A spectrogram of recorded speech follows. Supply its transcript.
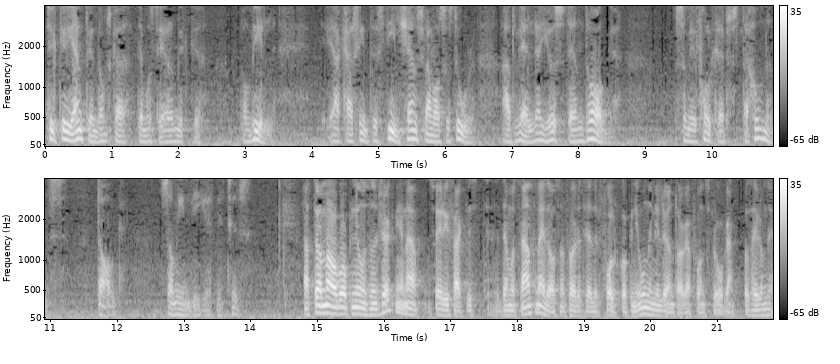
tycker egentligen de ska demonstrera hur mycket de vill. Jag kanske inte stilkänslan var så stor att välja just den dag som är folkrepresentationens dag som inviger ett nytt hus. Att döma av opinionsundersökningarna så är det ju faktiskt demonstranterna idag som företräder folkopinionen i löntagarfondsfrågan. Vad säger du om det?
